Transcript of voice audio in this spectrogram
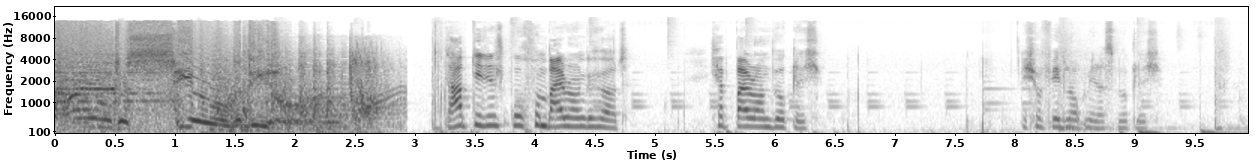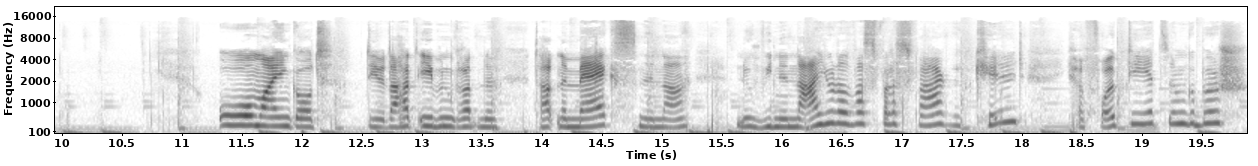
Time to seal the deal. Da habt ihr den Spruch von Byron gehört. Ich hab Byron wirklich. Ich hoffe, ihr glaubt mir das wirklich. Oh mein Gott. Die, da hat eben gerade eine. Da hat eine Max, eine Na, irgendwie eine Nai oder was war das war, gekillt. Ich verfolge die jetzt im Gebüsch.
